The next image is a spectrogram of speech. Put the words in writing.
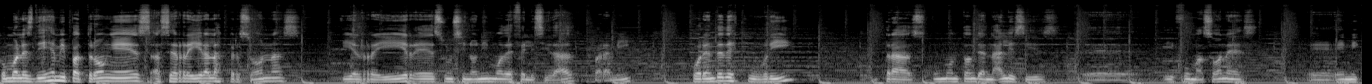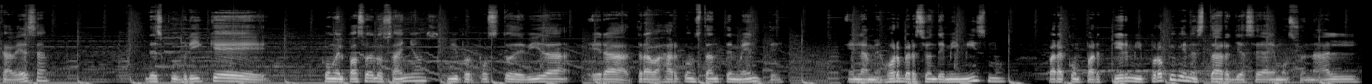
Como les dije, mi patrón es hacer reír a las personas y el reír es un sinónimo de felicidad para mí. Por ende descubrí, tras un montón de análisis eh, y fumazones eh, en mi cabeza, descubrí que con el paso de los años mi propósito de vida era trabajar constantemente en la mejor versión de mí mismo para compartir mi propio bienestar, ya sea emocional,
